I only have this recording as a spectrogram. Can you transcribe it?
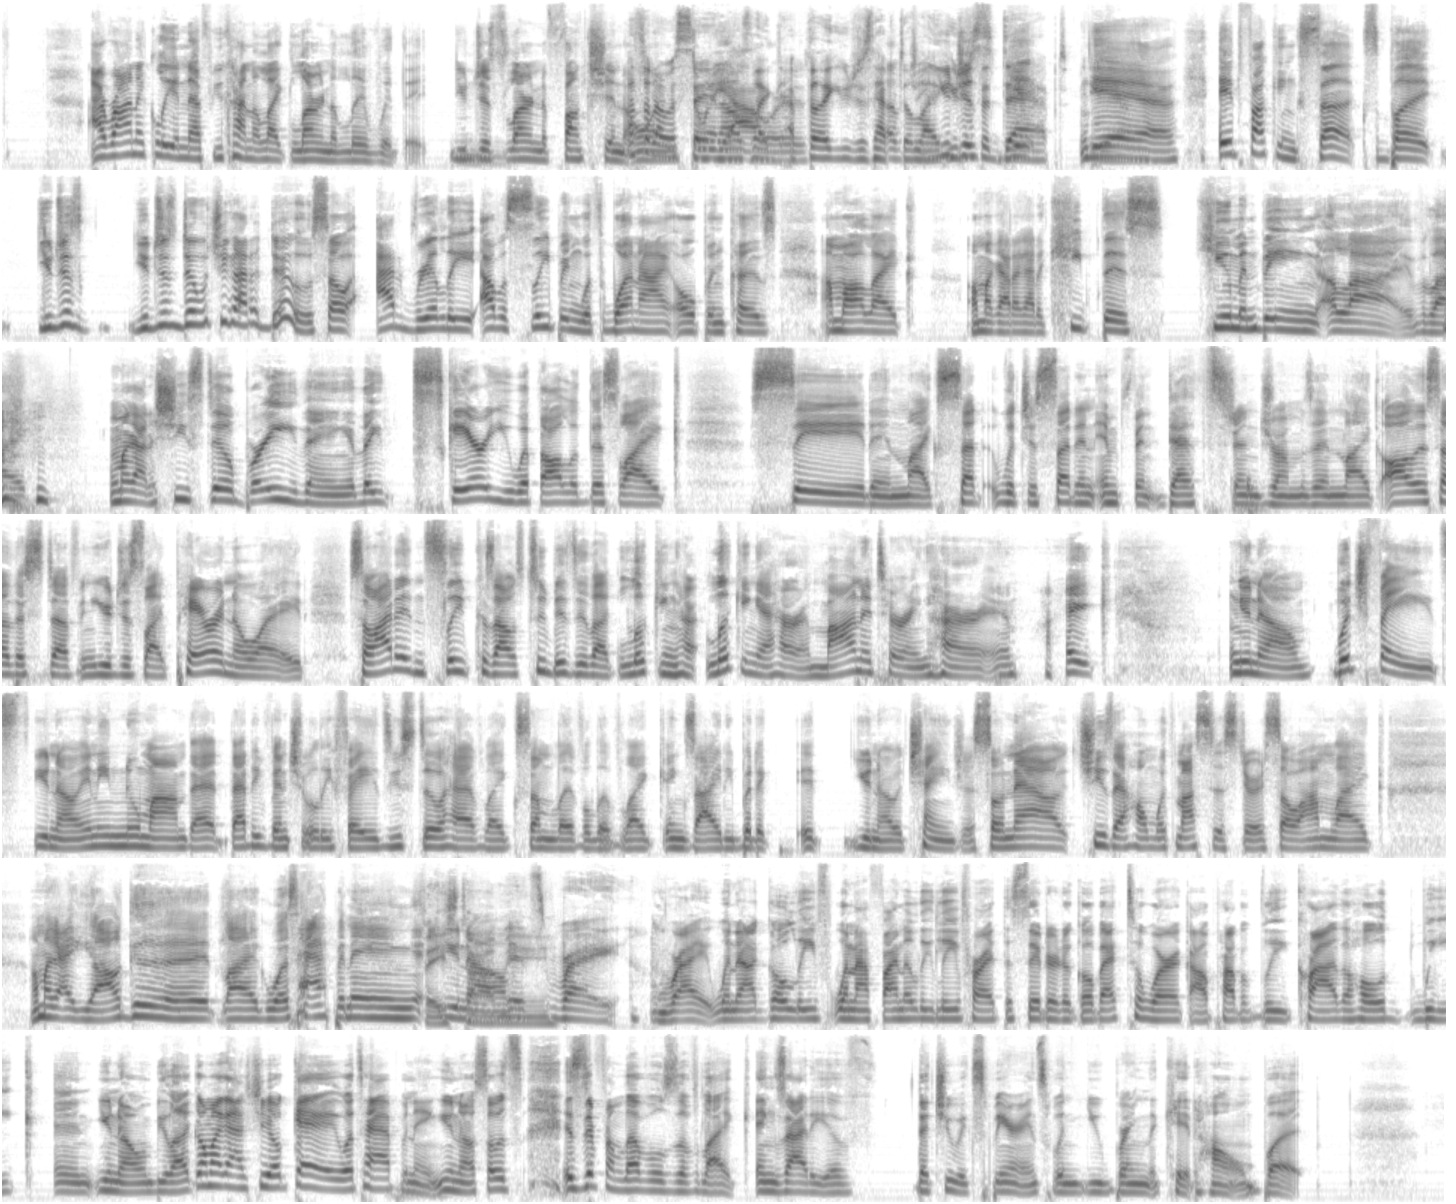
Ironically enough, you kind of like learn to live with it. You just mm. learn to function. That's what I was saying. I was like, I feel like you just have to like you, just, get- adapt. yeah. it fucking sucks, but you just you just do what you got to do. So I really I was sleeping with one eye open because I'm all like, oh my god, I got to keep this human being alive. Like, oh my god, is she still breathing? And they scare you with all of this like SID and like which is sudden infant death syndromes and like all this other stuff and you're just like paranoid. So I didn't sleep cuz I was too busy like looking her looking at her and monitoring her and like you know, which fades, you know, any new mom that that eventually fades. You still have like some level of like anxiety, but it it you know, it changes. So now she's at home with my sister, so I'm like Oh my god, y'all good? Like, what's happening? you know, It's right. Right. When I go leave, when I finally leave her at the sitter to go back to work, I'll probably cry the whole week and, you know, and be like, oh my god, she okay? What's happening? You know, so it's, it's different levels of like anxiety of that you experience when you bring the kid home. But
